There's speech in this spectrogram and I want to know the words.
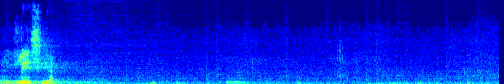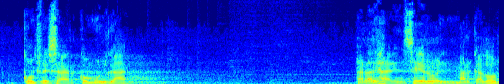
la iglesia, confesar, comulgar, para dejar en cero el marcador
